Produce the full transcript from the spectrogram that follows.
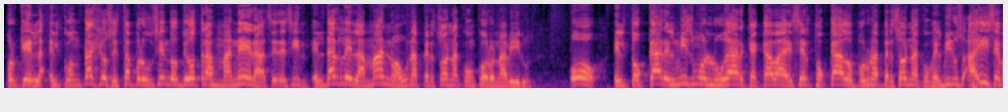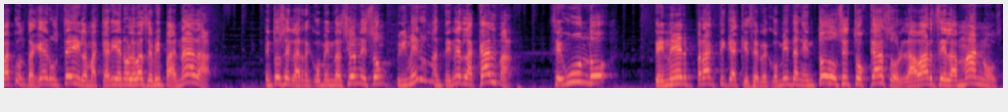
Porque el, contagio se está produciendo de otras maneras. Es decir, el darle la mano a una persona con coronavirus o el tocar el mismo lugar que acaba de ser tocado por una persona con el virus, ahí se va a contagiar usted y la mascarilla no le va a servir para nada. Entonces las recomendaciones son, primero, mantener la calma. Segundo, tener prácticas que se recomiendan en todos estos casos, lavarse las manos,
